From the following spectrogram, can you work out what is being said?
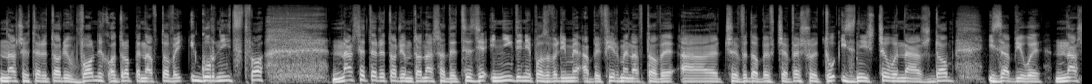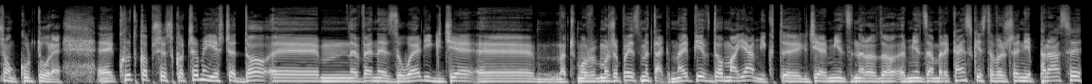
naszych terytoriów wolnych od ropy naftowej i górnictwo. Nasze terytorium to nasza decyzja i nigdy nie pozwolimy, aby firmy naftowe a, czy wydobywcze weszły tu i zniszczyły nasz dom i zabiły naszą kulturę. E, krótko przeskoczymy jeszcze do Wenezueli, gdzie, e, znaczy może, może powiedzmy tak, najpierw do Miami, gdzie międzynarodo- międzyamerykańskie Stowarzyszenie Prasy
